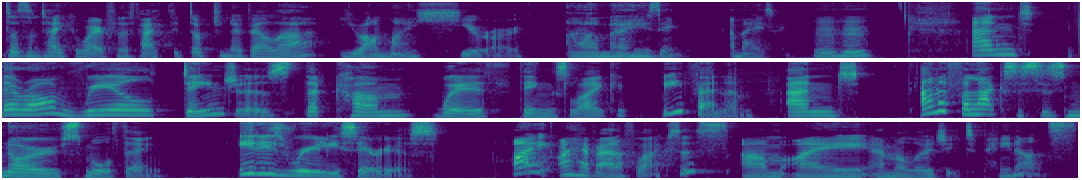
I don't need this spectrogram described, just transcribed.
doesn't take away from the fact that dr novella you are my hero. Amazing. Amazing. Hmm And there are real dangers that come with things like bee venom. And anaphylaxis is no small thing. It is really serious. I, I have anaphylaxis. Um, I am allergic to peanuts.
